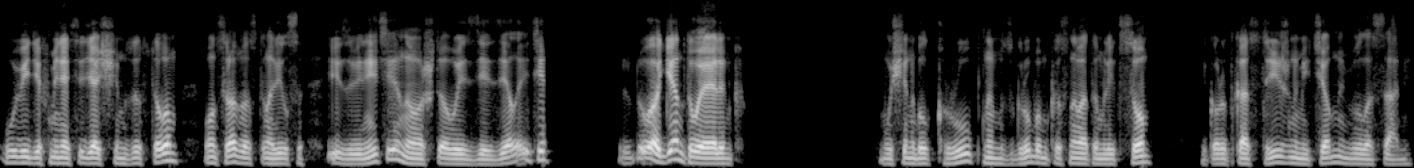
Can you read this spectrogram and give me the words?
Увидев меня сидящим за столом, он сразу остановился. — Извините, но что вы здесь делаете? — Жду агента Уэллинг. Мужчина был крупным, с грубым красноватым лицом и коротко остриженными темными волосами.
